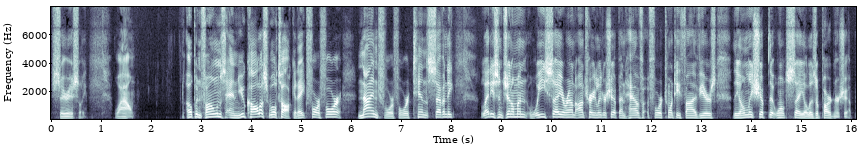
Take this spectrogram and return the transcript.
Seriously. Wow. Open phones and you call us, we'll talk at 844 944 1070. Ladies and gentlemen, we say around EntreLeadership and have for 25 years the only ship that won't sail is a partnership.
